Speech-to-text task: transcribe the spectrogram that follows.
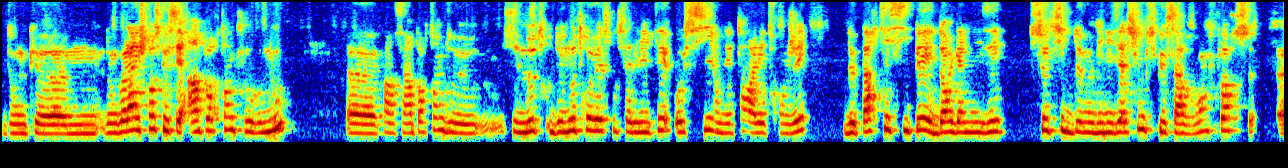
Donc, donc voilà, je pense que c'est important pour nous euh, enfin, c'est important de, c'est notre, de notre responsabilité aussi en étant à l'étranger de participer et d'organiser ce type de mobilisation puisque ça renforce euh,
